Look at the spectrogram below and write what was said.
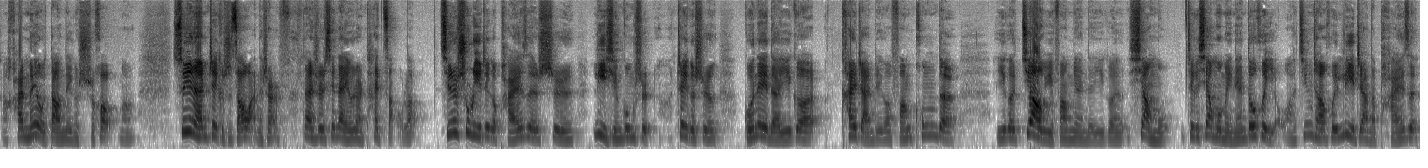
啊？还没有到那个时候啊。虽然这个是早晚的事儿，但是现在有点太早了。其实树立这个牌子是例行公事，这个是国内的一个开展这个防空的。一个教育方面的一个项目，这个项目每年都会有啊，经常会立这样的牌子，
